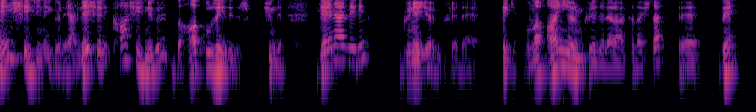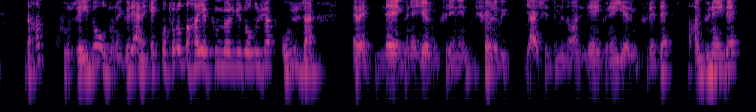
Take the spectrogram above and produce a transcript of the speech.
L şehrine göre yani L şehri K şehrine göre daha kuzeydedir. Şimdi L neredeydi? Güney yarımkürede. Peki bunlar aynı yarımküredeler arkadaşlar. Ee, ve daha kuzeyde olduğuna göre yani ekvatora daha yakın bölgede olacak. O yüzden evet L güney yarımkürenin şöyle bir yer çizdiğimiz zaman L güney yarımkürede daha güneyde.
